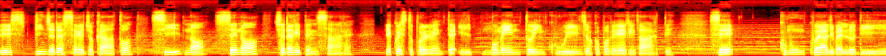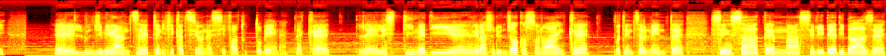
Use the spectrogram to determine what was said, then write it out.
E spinge ad essere giocato? Sì, no. Se no, c'è da ripensare. E questo probabilmente è il momento in cui il gioco può avere ritardi. Se comunque a livello di eh, lungimiranza e pianificazione si fa tutto bene, perché le, le stime di eh, rilascio di un gioco sono anche potenzialmente sensate, ma se l'idea di base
